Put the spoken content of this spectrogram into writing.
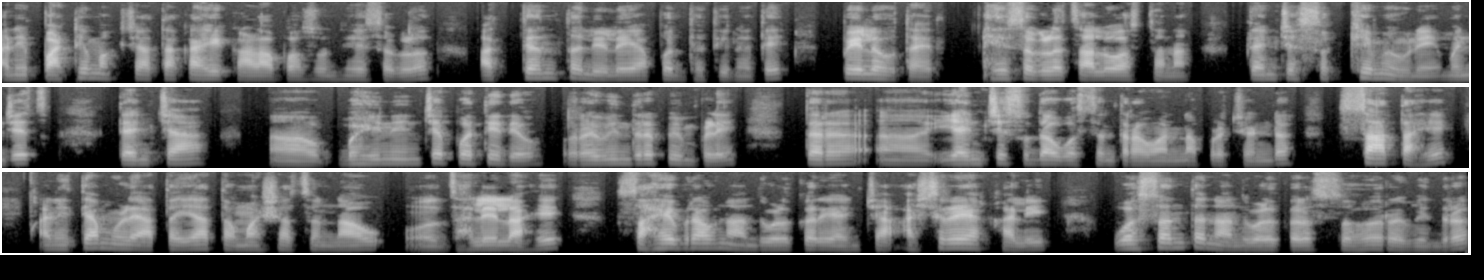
आणि पाठीमागच्या आता काही काळापासून हे सगळं अत्यंत लिलया पद्धतीने ते पेलवत आहेत हे सगळं चालू असताना त्यांचे सख्खे मिळणे म्हणजेच त्यांच्या बहिणींचे पतिदेव रवींद्र पिंपळे तर अ, यांची सुद्धा वसंतरावांना प्रचंड साथ आहे. आणि त्यामुळे आता या तमाशाचं नाव झालेलं आहे. साहेबराव नांदवळकर यांच्या आश्रयाखाली वसंत नांदवळकर सह रवींद्र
